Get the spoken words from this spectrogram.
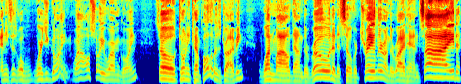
and he says, "Well, where are you going?" Well, I'll show you where I'm going. So Tony Campolo was driving one mile down the road and a silver trailer on the right hand side.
